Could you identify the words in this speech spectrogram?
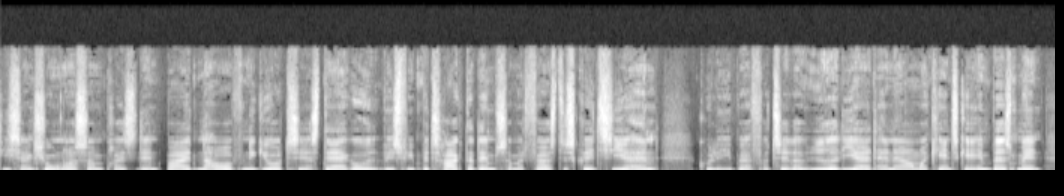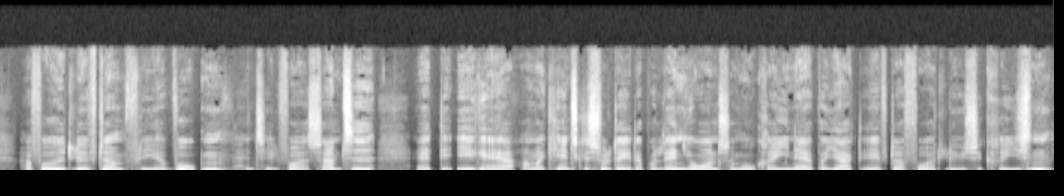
De sanktioner, som præsident Biden har offentliggjort, ser stærke ud, hvis vi betragter dem som et første skridt, siger han. Kuleba fortæller yderligere, at han er amerikanske embedsmænd har fået et løfte om flere våben. Han tilføjer samtidig, at det ikke er amerikanske soldater på landjorden, som Ukraine er på jagt efter for at løse krisen.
